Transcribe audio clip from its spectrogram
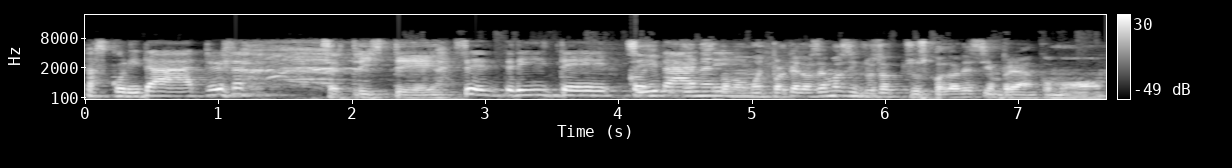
la oscuridad, Ser triste. ser triste, Sí, cortarse, tienen como muy. Porque los hemos, incluso sus colores siempre eran como.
